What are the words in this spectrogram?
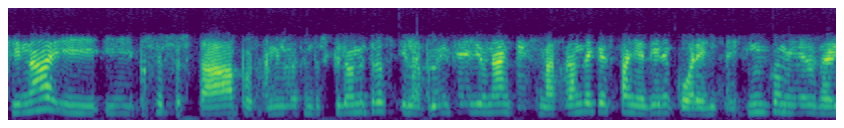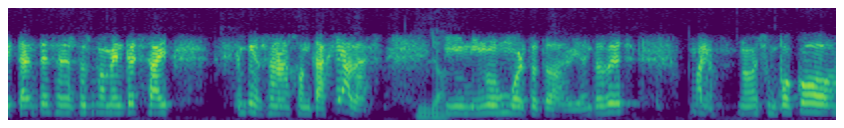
China y, y, pues eso está pues a 1.900 kilómetros y la provincia de Yunnan, que es más grande que España, tiene 45 millones de habitantes. En estos momentos hay 100 personas contagiadas Ya. y ningún muerto todavía. Entonces, bueno, no es un poco...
